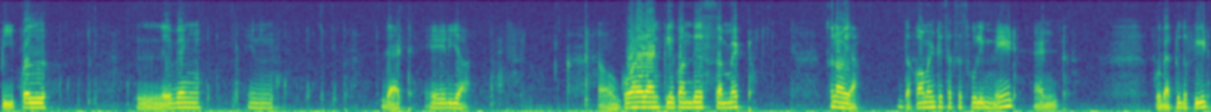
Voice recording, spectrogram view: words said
people living in that area. Now go ahead and click on this submit so now yeah the comment is successfully made and go back to the feed.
